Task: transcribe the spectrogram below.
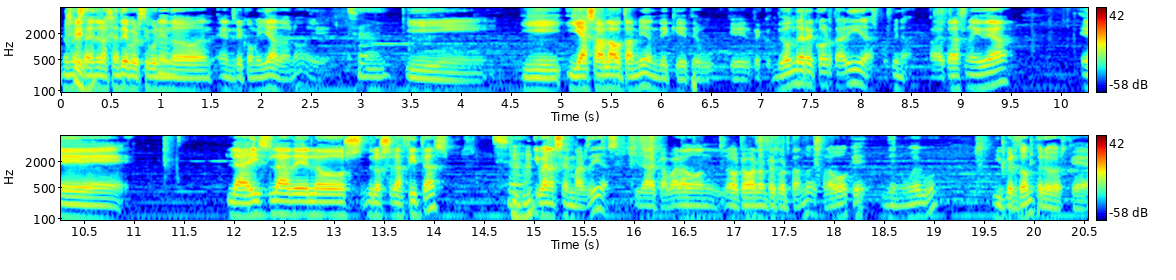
no me Sí. está viendo la gente, pero estoy poniendo en- entrecomillado, ¿no? Y- Sí. y, y- y has hablado también de que, te- que de dónde recortarías. Pues mira, para que te das una idea, eh, la isla de los, de los serafitas Sí. Iban a ser más días y la acabaron, lo acabaron recortando. Es algo que, de nuevo, y perdón, pero es que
